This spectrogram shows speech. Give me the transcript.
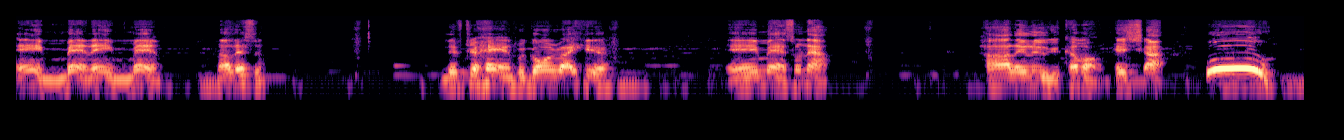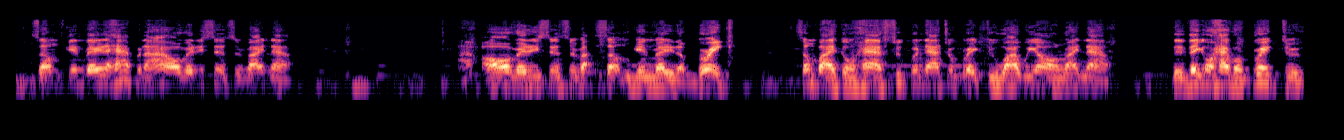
Amen. Amen. Now, listen. Lift your hands. We're going right here. Amen. So now, hallelujah. Come on. Hit shot. Woo! Something's getting ready to happen. I already sense it right now. I already sense something getting ready to break. Somebody's gonna have supernatural breakthrough while we on right now. They're gonna have a breakthrough.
